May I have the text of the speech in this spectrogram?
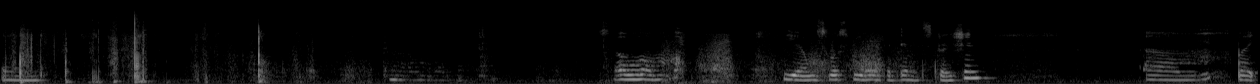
and, so, um, yeah, it was supposed to be like a demonstration. Um, but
